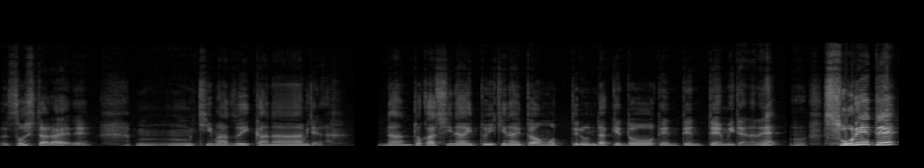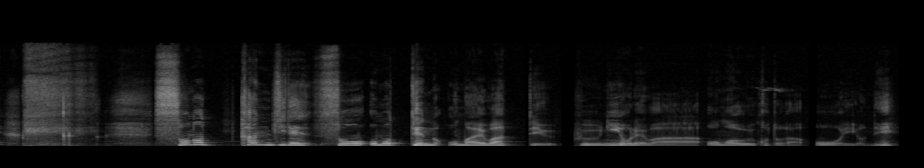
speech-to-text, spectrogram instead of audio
うん、そしたらやでうん気まずいかなみたいな。なんとかしないといけないとは思ってるんだけど、てんてんてんみたいなね。うん、それでその 感じでそう思ってんの？お前はっていう風に俺は思うことが多いよね。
